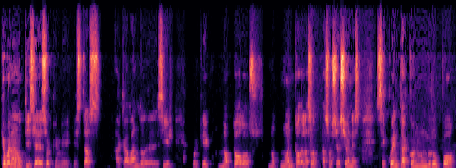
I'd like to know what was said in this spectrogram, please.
Qué buena noticia eso que me estás acabando de decir, porque no todos, no, en todas las asociaciones se cuenta con un grupo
